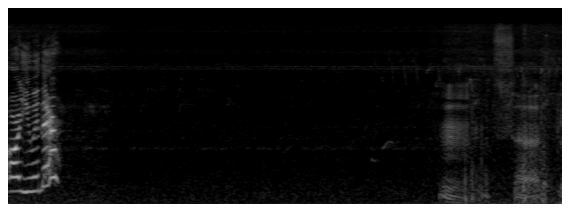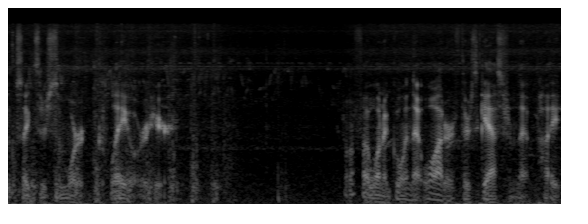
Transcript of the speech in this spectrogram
Are you in there? It's, uh, looks like there's some more clay over here. I don't know if I want to go in that water if there's gas from that pipe.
